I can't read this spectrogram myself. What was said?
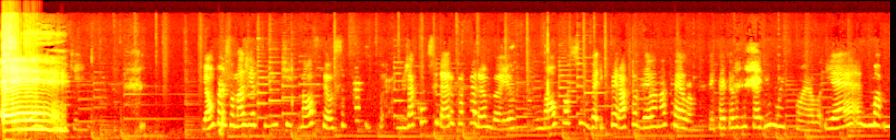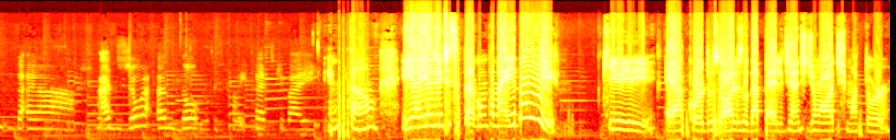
é... que, e é um personagem assim que, nossa, eu super, já considero pra caramba. Eu não posso ver, esperar pra vê-la na tela. Tenho certeza que me segue muito com ela. E é uma. É a, a Joa Andou, não sei se falei certo, que vai. Então. E aí a gente se pergunta, né? E daí? Que é a cor dos olhos ou da pele diante de um ótimo ator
